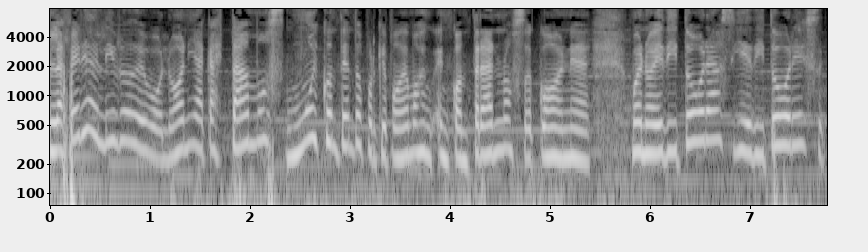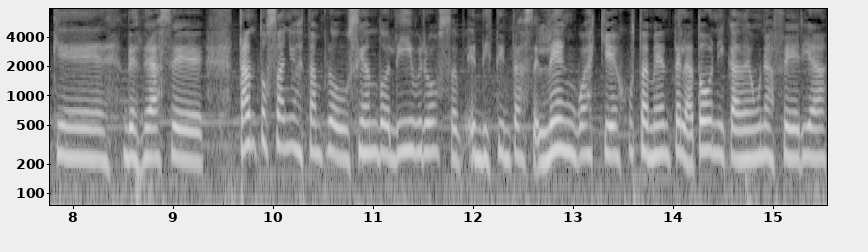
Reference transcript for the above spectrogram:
En la Feria del Libro de Bolonia, acá estamos muy contentos porque podemos encontrarnos con, eh, bueno, editoras y editores que desde hace tantos años están produciendo libros en distintas lenguas, que es justamente la tónica de una feria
